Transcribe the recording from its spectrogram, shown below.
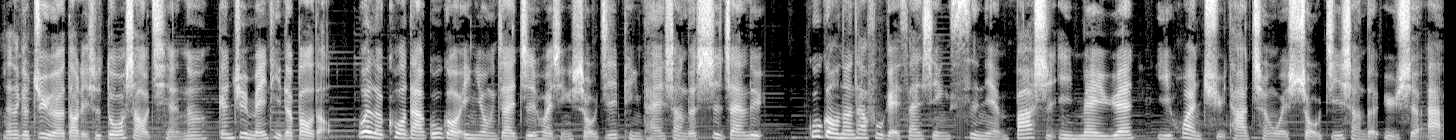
那那个巨额到底是多少钱呢？根据媒体的报道，为了扩大 Google 应用在智慧型手机平台上的市占率，Google 呢，它付给三星四年八十亿美元，以换取它成为手机上的预设 App。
